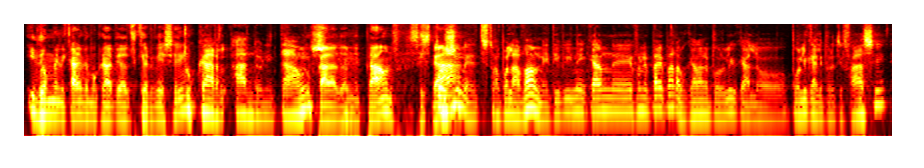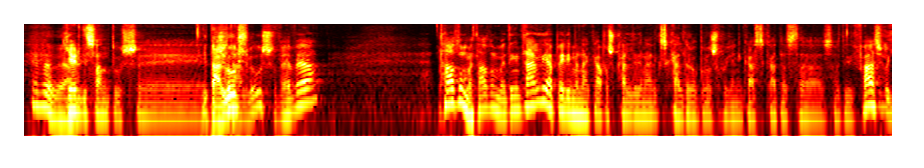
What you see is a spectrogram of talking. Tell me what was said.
η Δομινικανή Δημοκρατία θα τους κερδίσει. Του Καρλ Άντονι Τάουνς. Του Καρλ Άντονι Τάουνς, φυσικά. Το ζουν, έτσι, τον απολαμβάνουν. Οι τύποι είναι, κάνουν, έχουν πάει πάρα πολύ. Κάνανε πολύ, καλό, πολύ καλή πρώτη φάση. Ε, βέβαια. Κέρδισαν τους ε, Ιταλούς. τους Ιταλούς, βέβαια. Θα δούμε, θα δούμε. Την Ιταλία περίμενα κάπως καλύτερα να δείξει καλύτερο πρόσωπο γενικά σε κάτω στα- σε αυτή τη φάση. οκ.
